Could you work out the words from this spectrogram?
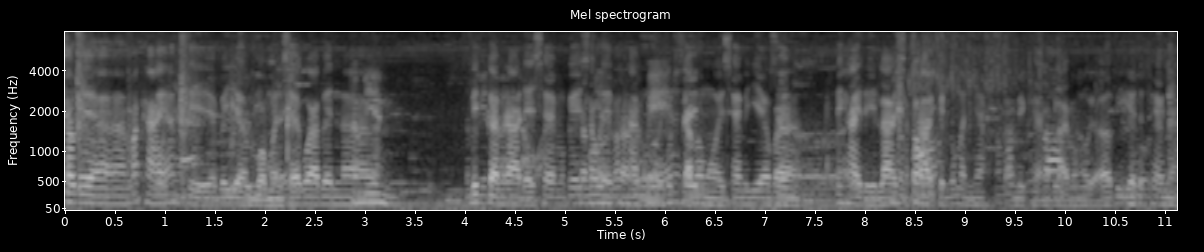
sau đây à, Mark 2 á, thì bây giờ bọn mình sẽ qua bên bit Big Camera để xem cái 6D Mark 2 mọi người cảm ơn mọi người xem video và thấy hay thì like subscribe kênh của mình nha. Tạm biệt hẹn gặp lại mọi người ở video tiếp theo nha.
